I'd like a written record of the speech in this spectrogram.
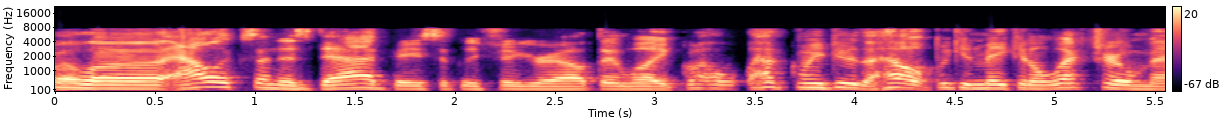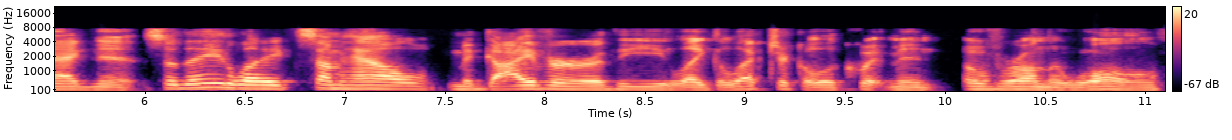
Well, uh, Alex and his dad basically figure out they're like, well, how can we do the help? We can make an electromagnet. So they like somehow MacGyver the like electrical equipment over on the wall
